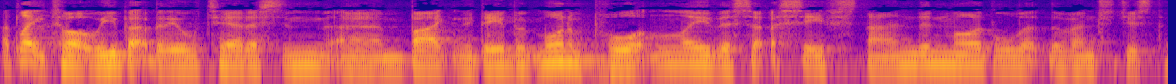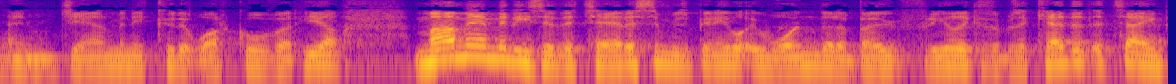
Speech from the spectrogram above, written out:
I'd like to talk a wee bit about the old terrace um, back in the day, but more importantly, the sort of safe standing model that they've introduced in Germany. Could it work over here? My memories of the terrace was being able to wander about freely because I was a kid at the time.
